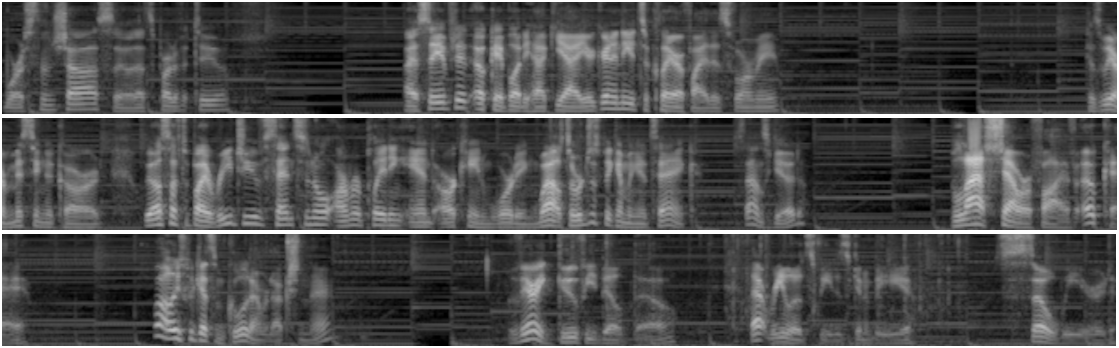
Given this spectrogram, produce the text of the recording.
worse than Shaw, so that's part of it too. I saved it? Okay, bloody heck, yeah, you're gonna need to clarify this for me. Because we are missing a card. We also have to buy Rejuve, Sentinel, Armor Plating, and Arcane Warding. Wow, so we're just becoming a tank. Sounds good. Blast Shower 5, okay. Well, at least we get some cooldown reduction there. Very goofy build, though. That reload speed is going to be so weird.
